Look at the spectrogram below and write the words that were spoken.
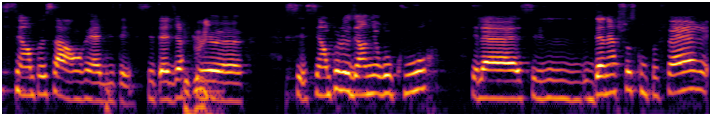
C'est un peu ça en réalité. C'est-à-dire que euh, c'est un peu le dernier recours. C'est la, la, dernière chose qu'on peut faire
